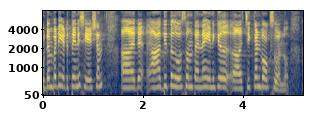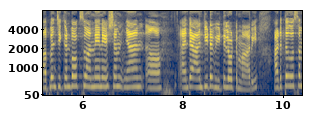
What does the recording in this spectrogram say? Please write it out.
ഉടമ്പടി എടുത്തതിന് ശേഷം ആദ്യത്തെ ദിവസം തന്നെ എനിക്ക് ചിക്കൻ ബോക്സ് വന്നു. അപ്പം ചിക്കൻ ബോക്സ് വന്നതിന് ശേഷം ഞാൻ എന്റെ ആന്റിയുടെ വീട്ടിലോട്ട് മാറി. അടുത്ത ദിവസം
